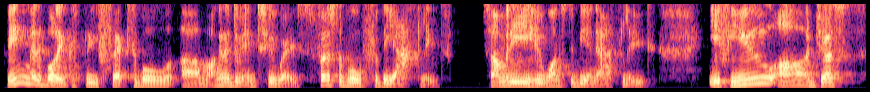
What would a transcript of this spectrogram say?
being metabolically flexible, um, I'm going to do it in two ways. First of all, for the athlete. somebody who wants to be an athlete, if you are just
